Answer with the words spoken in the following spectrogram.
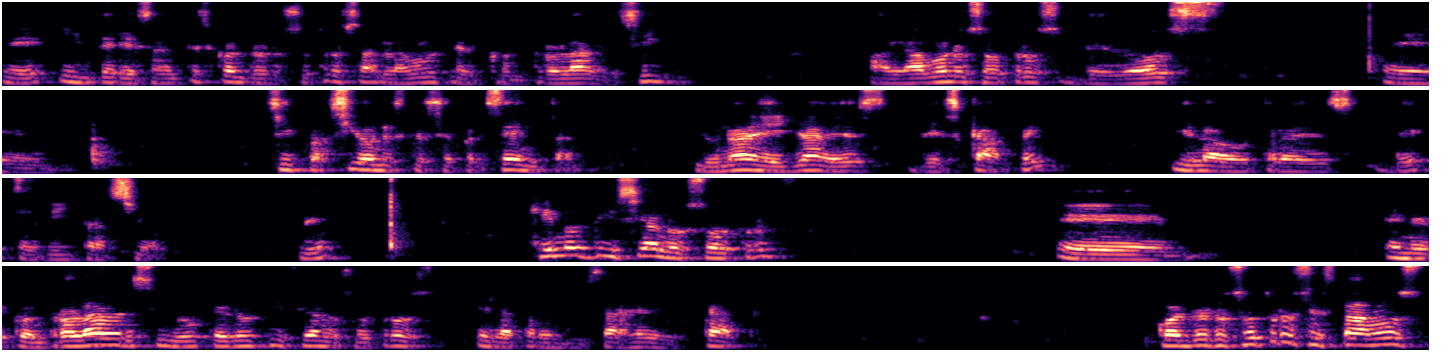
eh, interesantes cuando nosotros hablamos del control aversivo. Hablamos nosotros de dos eh, situaciones que se presentan. Y una de ellas es de escape y la otra es de evitación. ¿Qué nos dice a nosotros en el control aversivo? ¿Qué nos dice a nosotros el aprendizaje de escape? Cuando nosotros estamos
